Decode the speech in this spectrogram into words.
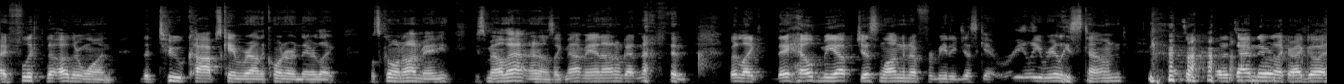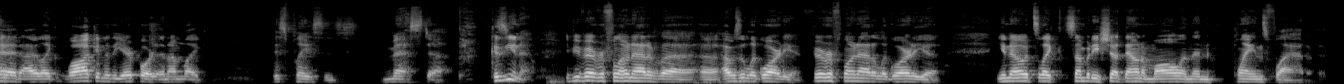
I flicked the other one, the two cops came around the corner and they're like, what's going on, man? You, you smell that? And I was like, nah, man, I don't got nothing. But like they held me up just long enough for me to just get really, really stoned. So by the time they were like, all right, go ahead, I like walk into the airport and I'm like, this place is messed up. Cause you know, if you've ever flown out of, uh, uh, I was at LaGuardia. If you've ever flown out of LaGuardia, you know, it's like somebody shut down a mall and then planes fly out of it.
